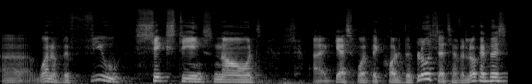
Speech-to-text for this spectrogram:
uh, one of the few 16th notes. I guess what they call it the blues. Let's have a look at this.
